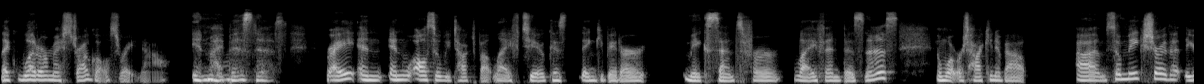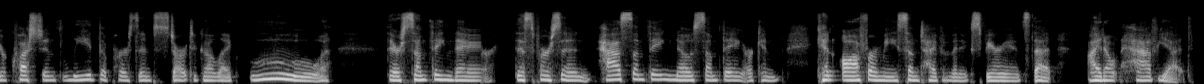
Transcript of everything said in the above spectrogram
Like, what are my struggles right now in my mm-hmm. business? Right? And and also we talked about life too because the incubator makes sense for life and business and what we're talking about. Um, so make sure that your questions lead the person to start to go like ooh there's something there. This person has something knows something or can can offer me some type of an experience that i don't have yet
